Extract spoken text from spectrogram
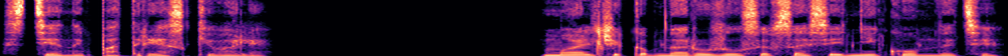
стены потрескивали. Мальчик обнаружился в соседней комнате.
